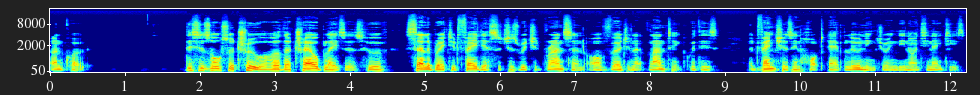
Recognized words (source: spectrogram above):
Unquote. This is also true of other trailblazers who have celebrated failure, such as Richard Branson of Virgin Atlantic with his adventures in hot air ballooning during the 1980s.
